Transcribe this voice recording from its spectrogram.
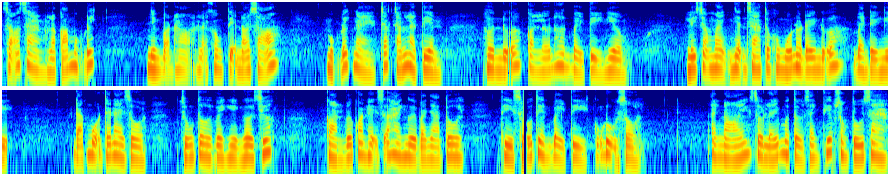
Rõ ràng là có mục đích, Nhưng bọn họ lại không tiện nói rõ. Mục đích này chắc chắn là tiền, Hơn nữa còn lớn hơn 7 tỷ nhiều. Lý Trọng Mạnh nhận ra tôi không muốn ở đây nữa, Bèn đề nghị, Đã muộn thế này rồi, Chúng tôi về nghỉ ngơi trước. Còn với quan hệ giữa hai người và nhà tôi, Thì số tiền 7 tỷ cũng đủ rồi. Anh nói rồi lấy một tờ danh thiếp trong túi ra,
